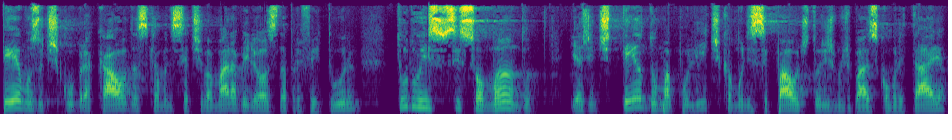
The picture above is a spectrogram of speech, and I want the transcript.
temos o Descubra Caldas, que é uma iniciativa maravilhosa da Prefeitura. Tudo isso se somando e a gente tendo uma política municipal de turismo de base comunitária,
